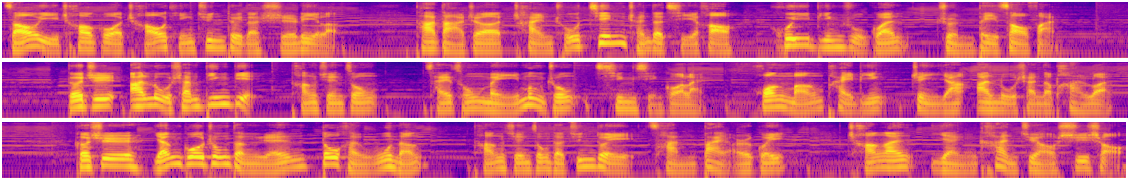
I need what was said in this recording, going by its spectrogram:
早已超过朝廷军队的实力了。他打着铲除奸臣的旗号，挥兵入关，准备造反。得知安禄山兵变，唐玄宗才从美梦中清醒过来，慌忙派兵镇压安禄山的叛乱。可是杨国忠等人都很无能，唐玄宗的军队惨败而归，长安眼看就要失守。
